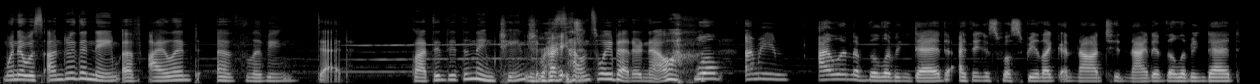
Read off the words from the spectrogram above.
when it was under the name of Island of Living Dead. Glad they did the name change. Right. It sounds way better now. Well, I mean, Island of the Living Dead, I think is supposed to be like a nod to Night of the Living Dead.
